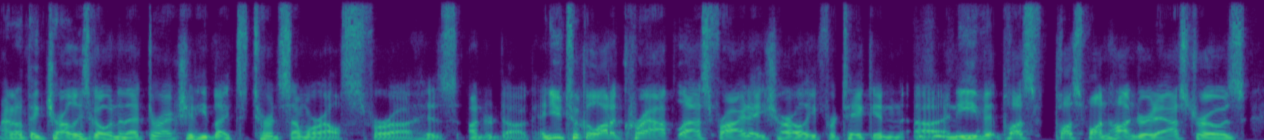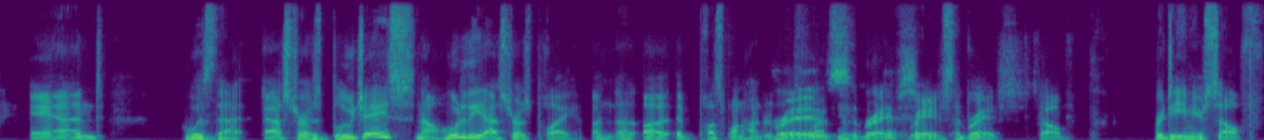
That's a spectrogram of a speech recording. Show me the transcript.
I don't think Charlie's going in that direction. He'd like to turn somewhere else for uh, his underdog. And you took a lot of crap last Friday, Charlie, for taking uh, an even plus plus 100 Astros and who was that? Astros, Blue Jays? No, who do the Astros play? Uh, uh, plus one hundred. Braves. The Braves. Braves. The Braves. So redeem yourself.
